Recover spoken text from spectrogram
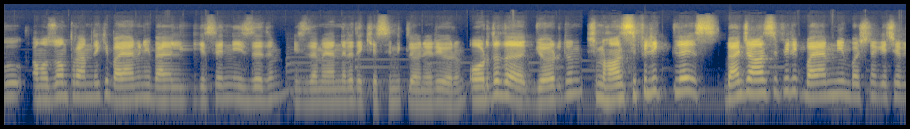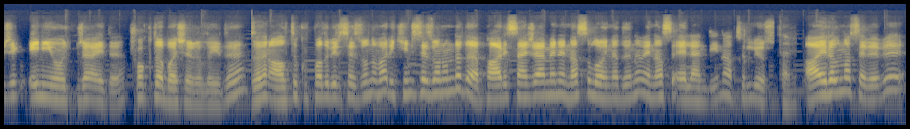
bu Amazon Prime'deki Bayern Münih belgeselini izledim. İzlemeyenlere de kesinlikle öneriyorum. Orada da gördüm. Şimdi Hansi Flick'le bence Hansi Flick Bayern Münih'in başına geçebilecek en iyi hocaydı. Çok da başarılıydı. Zaten 6 kupalı bir sezonu var. İkinci sezonunda da Paris Saint Germain'e nasıl oynadığını ve nasıl elendiğini hatırlıyorsun. Tabii. Ayrılma sebebi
